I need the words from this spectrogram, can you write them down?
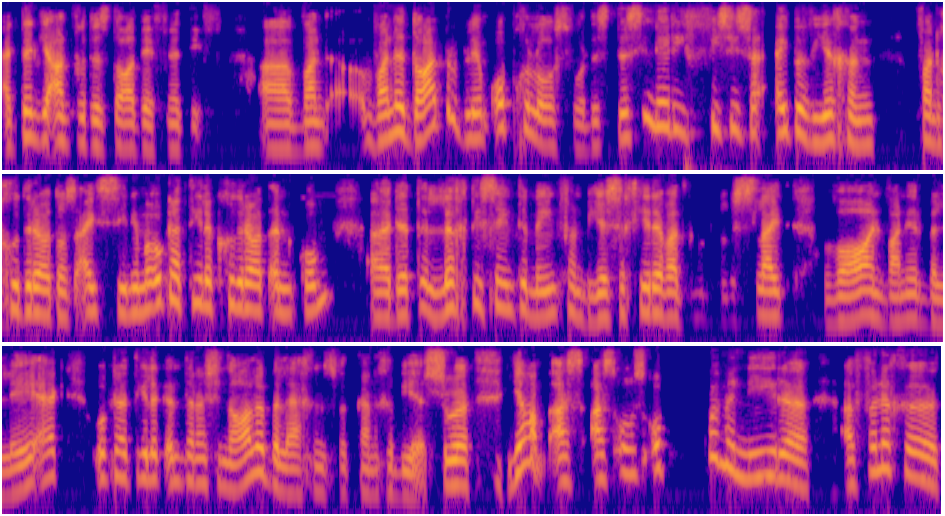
Ek dink die antwoord is daar definitief. Uh want wanneer daai probleem opgelos word, dis dis nie net die fisiese uitbeweging van goedere wat ons uitsien nie, maar ook natuurlik goedere wat inkom. Uh dit lig die sentiment van besighede wat besluit waar en wanneer belê ek, ook natuurlik internasionale beleggings wat kan gebeur. So ja, as as ons op op 'n maniere 'n vinnige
